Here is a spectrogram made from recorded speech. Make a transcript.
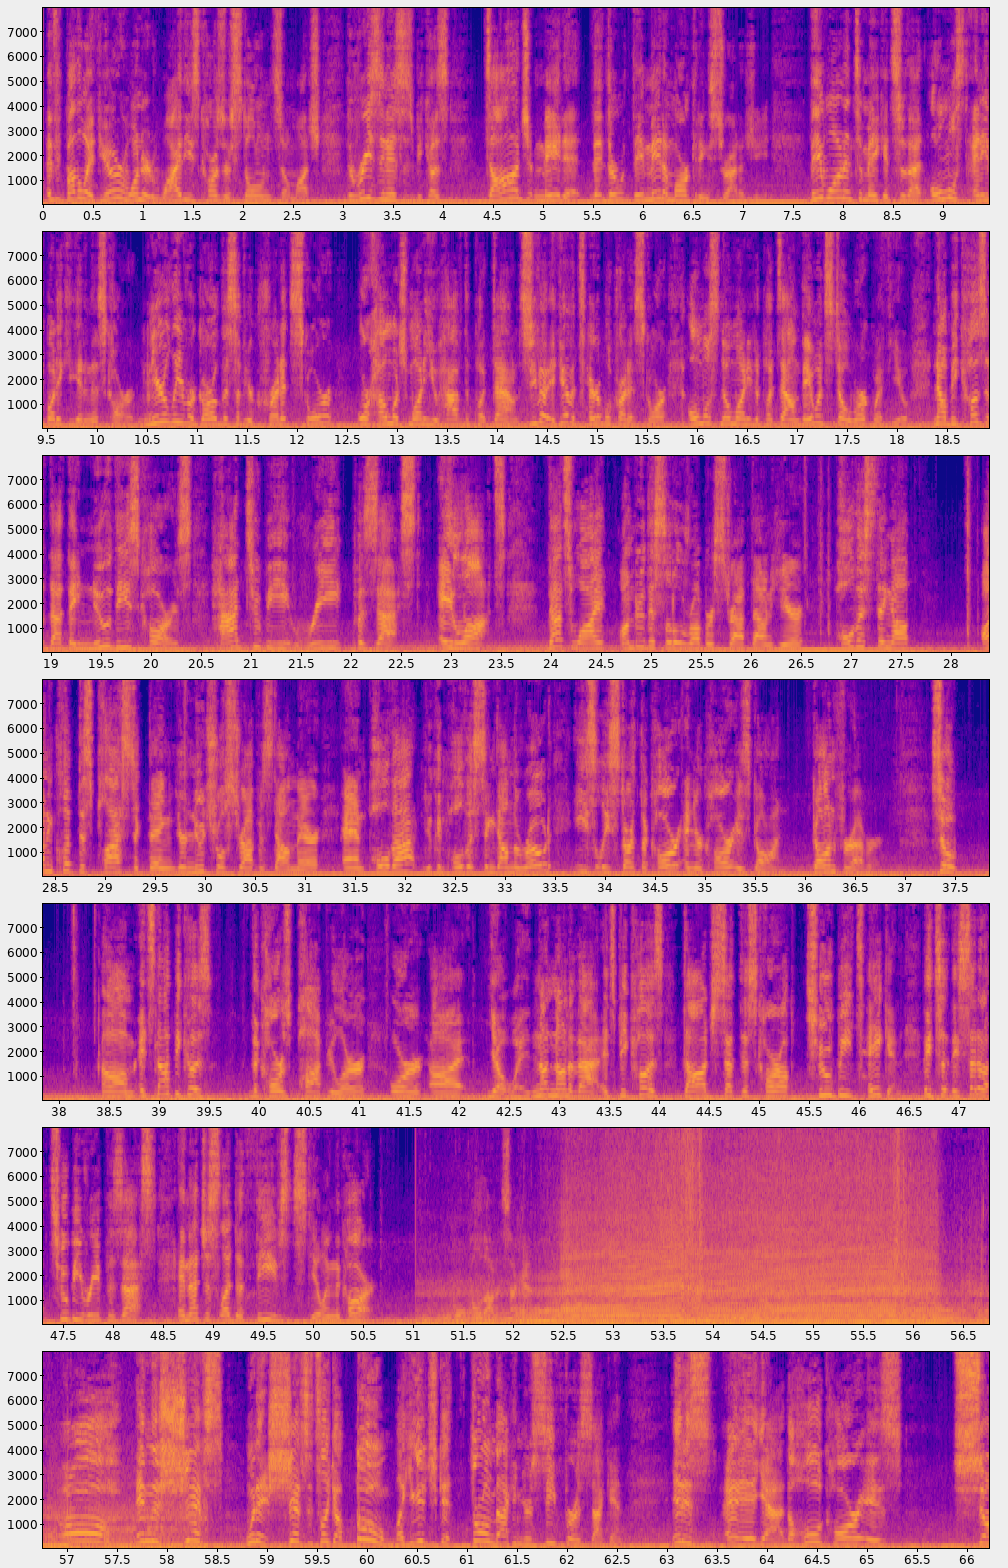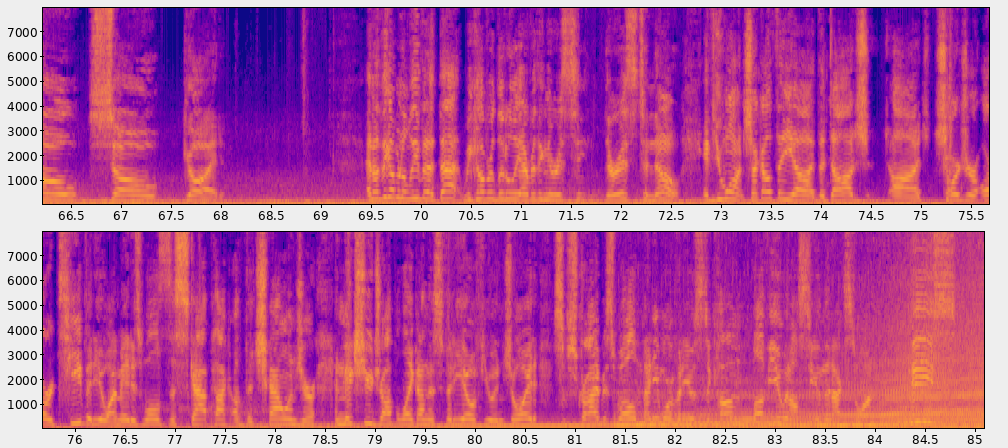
If, by the way, if you ever wondered why these cars are stolen so much, the reason is is because Dodge made it, they, they made a marketing strategy. They wanted to make it so that almost anybody could get in this car, nearly regardless of your credit score or how much money you have to put down. So if you have a terrible credit score, almost no money to put down, they would still work with you. Now, because of that, they knew these cars had to be repossessed a lot. That's why under this little rubber strap down here, pull this thing up, unclip this plastic thing, your neutral strap is down there, and pull that, you can pull this thing down the road, easily start the car, and your car is gone. Gone forever. So, um, it's not because the car is popular or, uh, you know, none, none of that. It's because Dodge set this car up to be taken. They, they set it up to be repossessed, and that just led to thieves stealing the car. Hold on a second. oh in the shifts, when it shifts, it's like a boom. Like you just get thrown back in your seat for a second. It is, uh, yeah, the whole car is so, so good. And I think I'm gonna leave it at that. We covered literally everything there is to, there is to know. If you want, check out the uh, the Dodge uh, Charger RT video I made as well as the Scat Pack of the Challenger. And make sure you drop a like on this video if you enjoyed. Subscribe as well. Many more videos to come. Love you, and I'll see you in the next one. Peace.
